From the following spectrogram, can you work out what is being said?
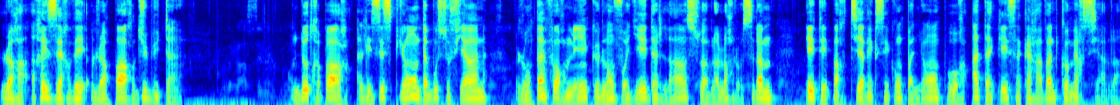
leur a réservé leur part du butin. D'autre part, les espions d'Abu Sufyan l'ont informé que l'envoyé d'Allah était parti avec ses compagnons pour attaquer sa caravane commerciale.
